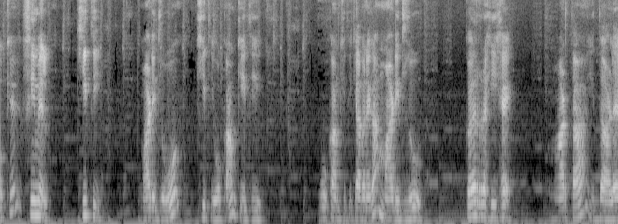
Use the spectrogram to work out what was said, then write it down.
ಓಕೆ ಫೀಮೇಲ್ ಕೀತಿ ಮಾಡಿದ್ಲು ಓ ಕೀತಿ ಓ ಕಾಮ್ ಕೀತಿ ಓ ಕಾಮ್ ಕೀತಿ ಕ್ಯಾ ಬನೆಗ ಮಾಡಿದ್ಲು ಕರ್ ರಹಿ ಹೆ ಮಾಡ್ತಾ ಇದ್ದಾಳೆ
